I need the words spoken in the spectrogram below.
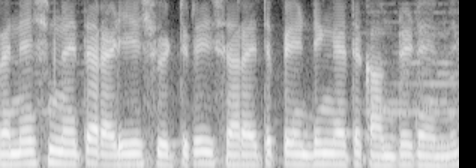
గణేష్ని అయితే రెడీ చేసి పెట్టిరు ఈసారి అయితే పెయింటింగ్ అయితే కంప్లీట్ అయింది.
